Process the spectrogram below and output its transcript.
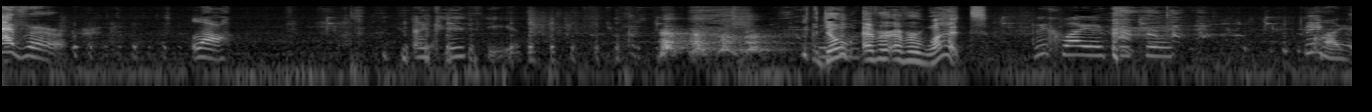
Ever. La. I can't see it. Don't ever, ever what? Be quiet, teacher. Be quiet.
